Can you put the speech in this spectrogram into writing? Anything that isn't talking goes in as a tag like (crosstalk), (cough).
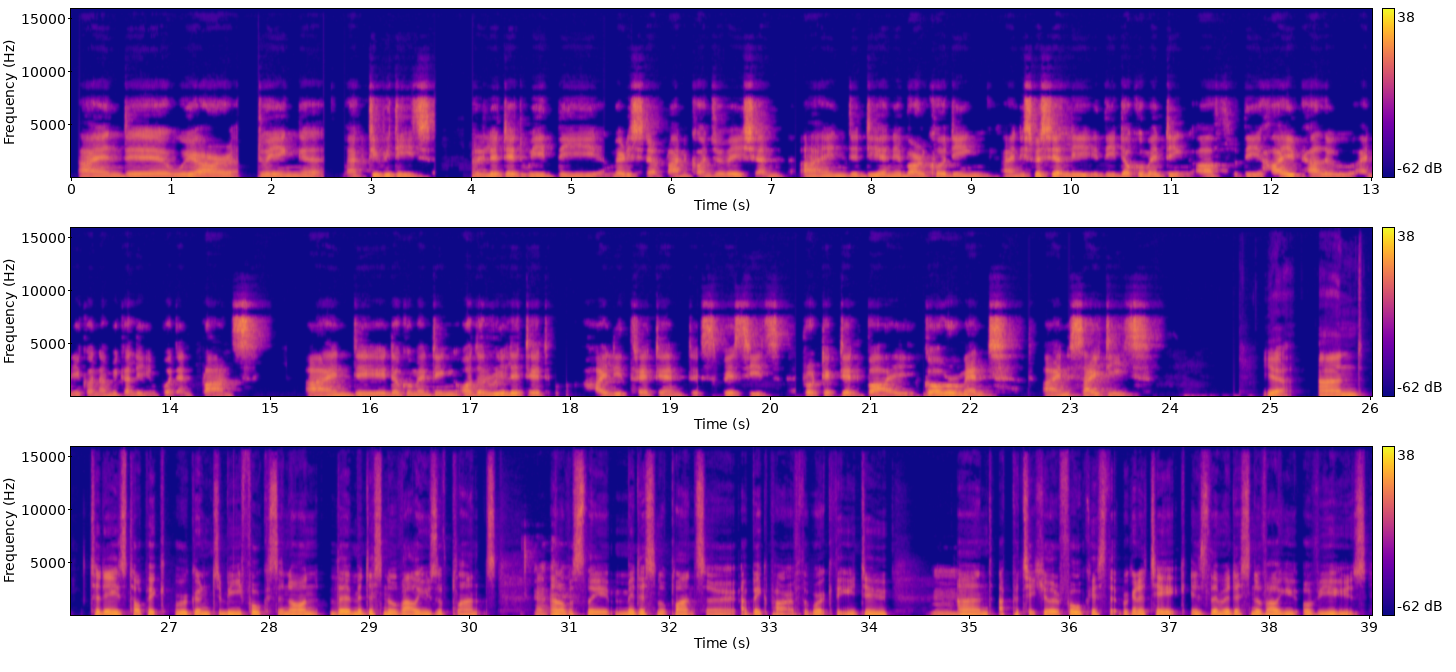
And uh, we are doing uh, activities related with the medicinal plant conservation and DNA barcoding, and especially the documenting of the high value and economically important plants, and documenting other related highly threatened species protected by government and CITES. Yeah, and today's topic we're going to be focusing on the medicinal values of plants, okay. and obviously medicinal plants are a big part of the work that you do. Mm. And a particular focus that we're going to take is the medicinal value of yews.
